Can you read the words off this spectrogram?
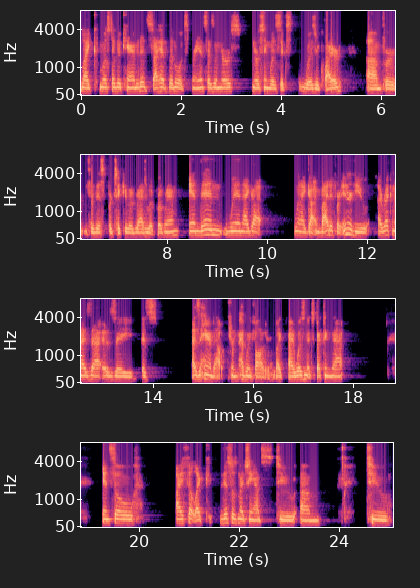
like most other candidates. I had little experience as a nurse. Nursing was was required um, for for this particular graduate program. And then when I got when I got invited for interview, I recognized that as a as as a handout from Heavenly Father. Like I wasn't expecting that. And so I felt like this was my chance to um, to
